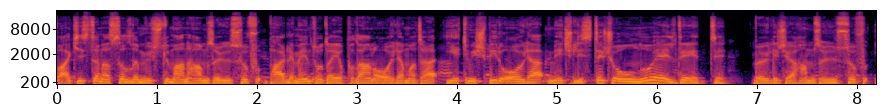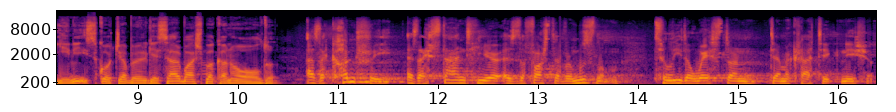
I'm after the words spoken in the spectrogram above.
Pakistan asıllı Müslüman Hamza Yusuf parlamentoda yapılan oylamada 71 oyla mecliste çoğunluğu elde etti. Böylece Hamza Yusuf yeni İskoçya Bölgesel Başbakanı oldu. As a country, as I stand here as the first ever Muslim to lead a Western democratic nation.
